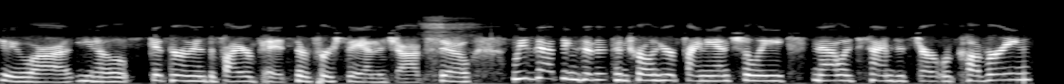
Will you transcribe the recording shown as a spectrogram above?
to, uh, you know, get thrown into the fire pits their first day on the job. So we've got things under control here financially. Now it's time to start recovering,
